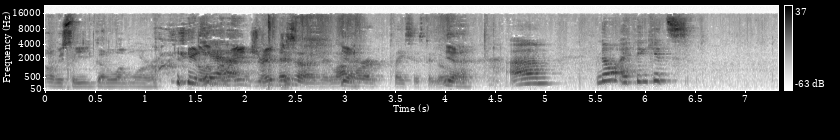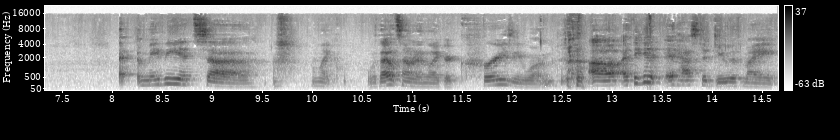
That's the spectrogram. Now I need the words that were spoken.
obviously, you got a lot more, you got a lot more range, right? There's Just- a, a lot yeah. more places to go. Yeah. No, I think it's uh, maybe it's uh like without sounding like a crazy one. uh, I think it, it has to do with my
